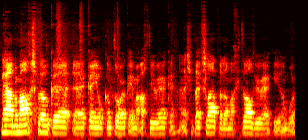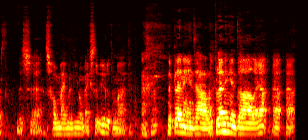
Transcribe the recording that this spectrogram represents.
nou ja, normaal gesproken eh, kan je op kantoor kan je maar acht uur werken. En als je blijft slapen, dan mag je 12 uur werken hier aan boord. Dus eh, het is gewoon mijn manier om extra uren te maken. De planning in te halen. De planning in te halen, ja. ja, ja.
